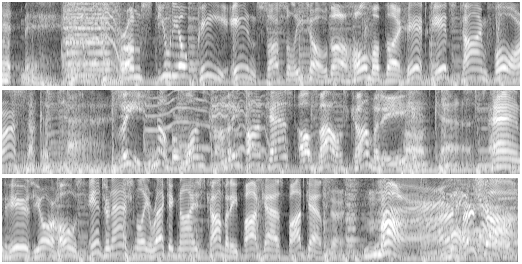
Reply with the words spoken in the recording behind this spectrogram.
Hit me. From Studio P in Sausalito, the home of the hit, it's time for Succotash the number one comedy podcast about comedy. Podcast. And here's your host, internationally recognized comedy podcast podcaster, Marc Hershon.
